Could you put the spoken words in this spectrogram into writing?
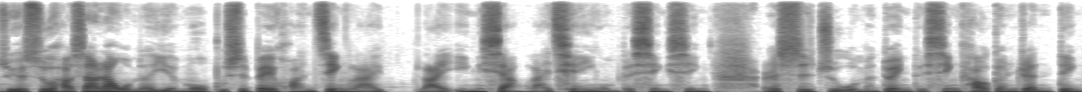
主耶稣，好像让我们的眼目不是被环境来。来影响、来牵引我们的信心，而是主我们对你的信靠跟认定，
